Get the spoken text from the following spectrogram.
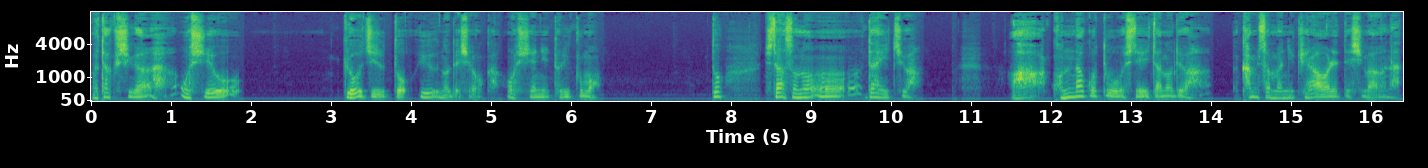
私が教えを行じるというのでしょうか。教えに取り組もう。としたその第一は、ああ、こんなことをしていたのでは神様に嫌われてしまうな。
